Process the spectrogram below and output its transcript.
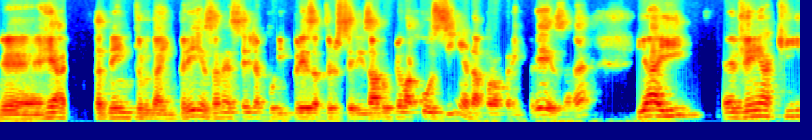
é, realiza dentro da empresa, né, seja por empresa terceirizada ou pela cozinha da própria empresa, né? E aí é, vem aqui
